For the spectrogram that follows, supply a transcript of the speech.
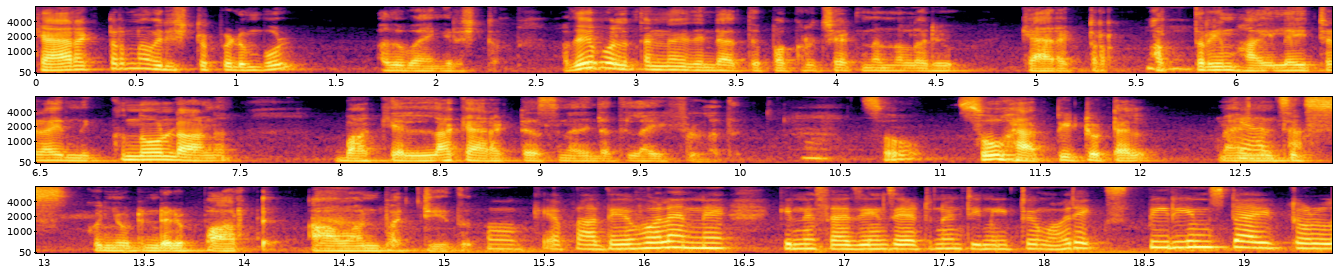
ക്യാരക്ടറിനെ അവർ ഇഷ്ടപ്പെടുമ്പോൾ അത് ഭയങ്കര ഇഷ്ടം. അതേപോലെ തന്നെ ഇതിന്റെ അകത്ത് പക്രുച്ചേട്ടൻ എന്നുള്ളൊരു ക്യാരക്ടർ അത്രയും ഹൈലൈറ്റഡായി നിൽക്കുന്നതുകൊണ്ടാണ് ബാക്കി എല്ലാ ക്യാരക്ടേഴ്സിനും അതിന്റെ അകത്ത് ലൈഫ് ഉള്ളത്. ഉം. So so happy to tell nine one six കുഞ്ഞുട്ടിന്റെ ഒരു പാർട്ട് ആവാൻ പറ്റിയത്. ഓക്കെ അപ്പോൾ അതേപോലെ തന്നെ പിന്നെ സജയൻ ചേട്ടനും ടിനീറ്റും അവർ എക്സ്പീരിയൻസ്ഡ് ആയിട്ടുള്ള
